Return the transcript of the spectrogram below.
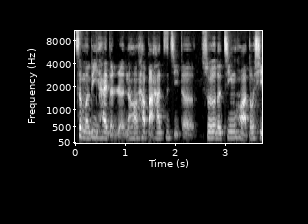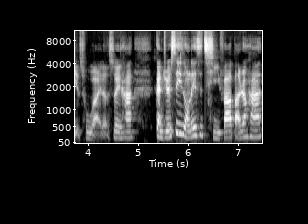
这么厉害的人，然后他把他自己的所有的精华都写出来了，所以他感觉是一种类似启发吧，让他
